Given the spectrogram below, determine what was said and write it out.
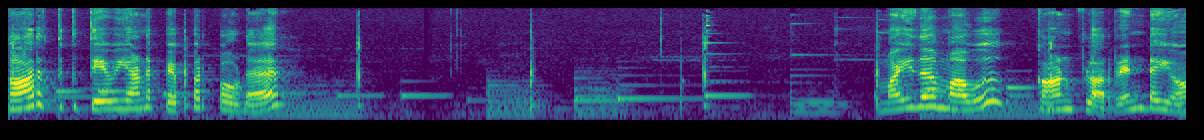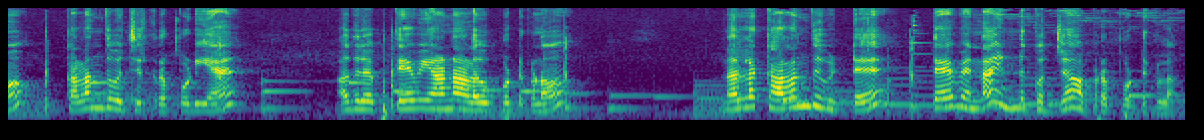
காரத்துக்கு தேவையான பெப்பர் பவுடர் மைதா மாவு கார்ன்ஃப்ளவர் ரெண்டையும் கலந்து வச்சுருக்கிற பொடியை அதில் தேவையான அளவு போட்டுக்கணும். நல்லா கலந்து விட்டு தேவைன்னா இன்னும் கொஞ்சம் அப்புறம் போட்டுக்கலாம்.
